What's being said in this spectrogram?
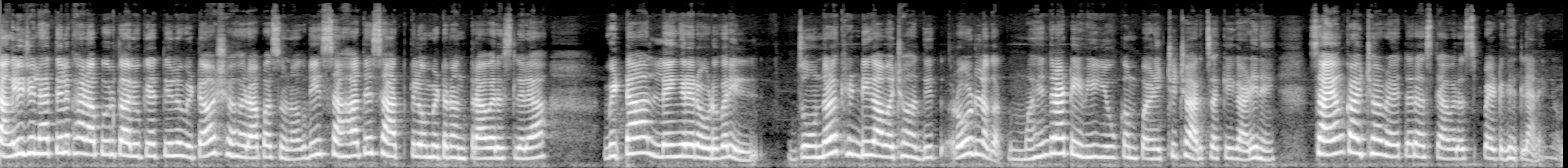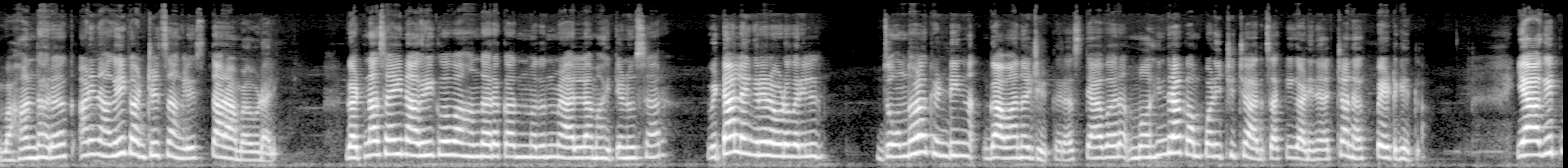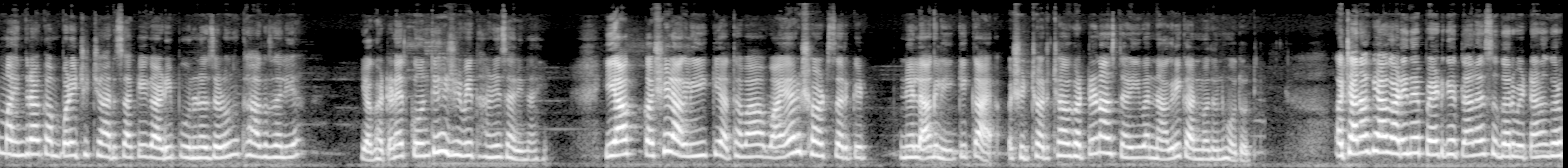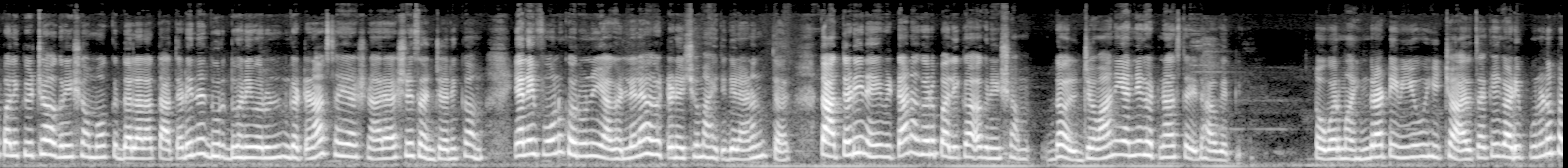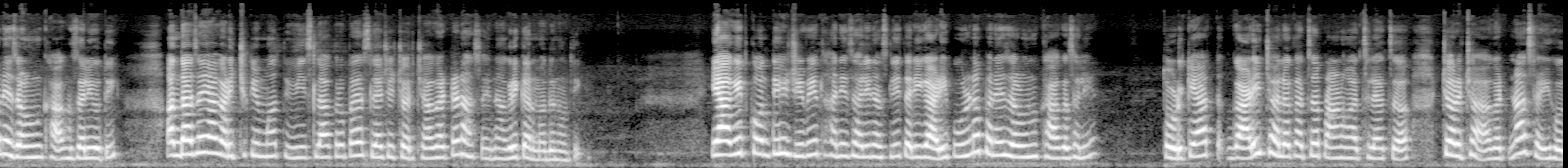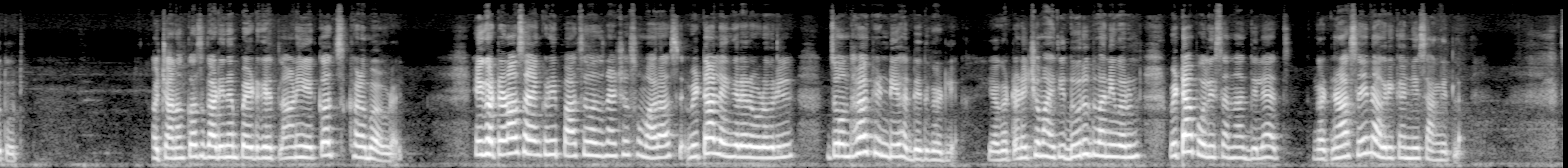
सांगली जिल्ह्यातील खानापूर तालुक्यातील विटा शहरापासून अगदी सहा ते सात किलोमीटर अंतरावर असलेल्या विटा लेंगरे रोडवरील जोंदळखिंडी गावाच्या हद्दीत रोडलगत महिंद्रा टी व्ही यू कंपनीची चारचाकी गाडीने सायंकाळच्या वेळेत रस्त्यावरच पेट घेतल्याने वाहनधारक आणि नागरिकांची चांगलीच तारांबळ उडाली. घटनास्थळी नागरिक व वाहनधारकांमधून मिळालेल्या माहितीनुसार विटा लेंगरे रोडवरील जोंधळखिंडी न- गावानजीक रस्त्यावर महिंद्रा कंपनीची चारचाकी गाडीने अचानक पेट घेतला. या आगीत महिंद्रा कंपनीची चारचाकी गाडी पूर्ण जळून खाक झाली आहे. या घटनेत कोणतीही जीवितहानी झाली नाही. या कशी लागली की अथवा वायर शॉर्ट सर्किटने लागली की काय अशी चर्चा घटनास्थळी व नागरिकांमधून होत होती. अचानक या गाडीने पेट घेतल्याने सदर विटा नगरपालिकेच्या अग्निशामक दलाला तातडीने दूरध्वनीवरून घटनास्थळी असणाऱ्या श्री संजय निकम यांनी फोन करून या घडलेल्या घटनेची माहिती दिल्यानंतर तातडीने विटा नगरपालिका अग्निशाम दल जवान यांनी घटनास्थळी धाव घेतली. तोवर महिंद्रा टी व्ही यू ही चारचाकी गाडी पूर्णपणे जळून खाक झाली होती. अंदाजे या गाडीची किंमत वीस लाख रुपये असल्याची चर्चा घटनास्थळी नागरिकांमधून होती. या आगीत कोणतीही जीवितहानी झाली नसली तरी गाडी पूर्णपणे जळून खाक झाली. थोडक्यात गाडी चालकाचं प्राण वाचल्याचं चर्चा घटनास्थळी होत होती. अचानकच गाडीने पेट घेतला आणि एकच खळबळ उडाली. ही घटना सायंकाळी पाच वाजण्याच्या सुमारास विटा लेंगरे रोडवरील जोंधळखिंडी हद्दीत घडली. या घटनेची माहिती दूरध्वनीवरून विटा पोलिसांना दिल्याच घटनास्थळी नागरिकांनी सांगितलं.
